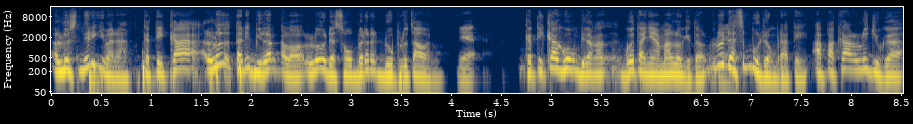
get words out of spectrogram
lu sendiri gimana? Ketika lu tadi bilang kalau lu udah sober 20 tahun. Iya. Ketika gue bilang, gue tanya sama lu gitu, lu Iya. udah sembuh dong berarti. Apakah lu juga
